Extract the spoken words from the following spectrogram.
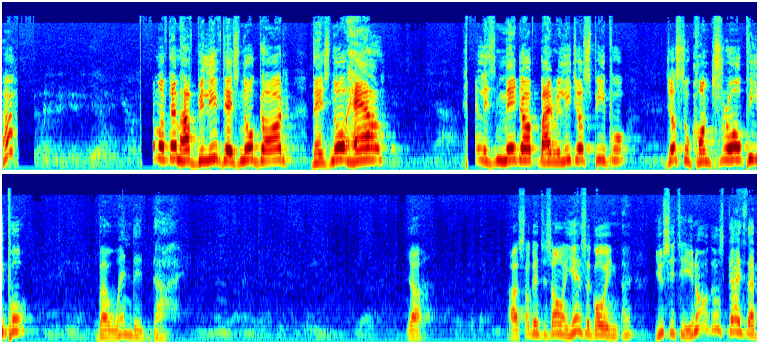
Huh? Some of them have believed there's no God, there's no hell. Hell is made up by religious people just to control people. But when they die, yeah. I was talking to someone years ago in UCT. Uh, you know those guys that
